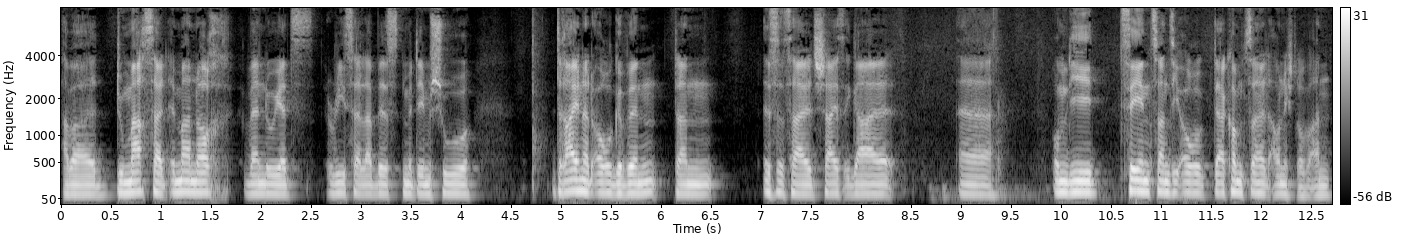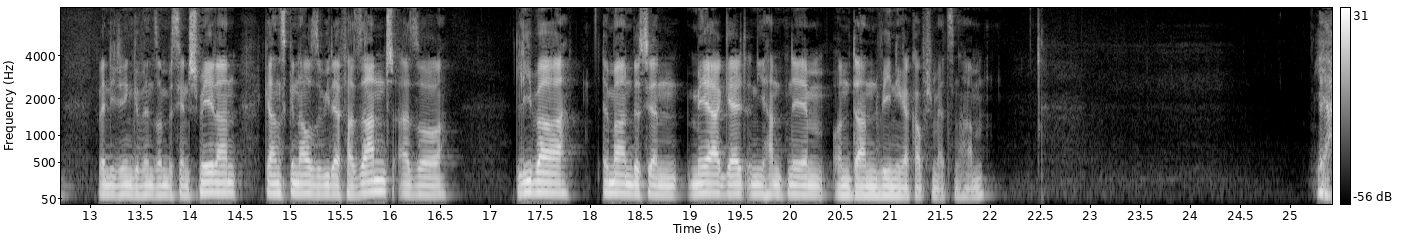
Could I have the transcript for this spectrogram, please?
Aber du machst halt immer noch, wenn du jetzt Reseller bist mit dem Schuh 300 Euro Gewinn, dann ist es halt scheißegal. Äh, um die 10, 20 Euro, da kommt es dann halt auch nicht drauf an, wenn die den Gewinn so ein bisschen schmälern. Ganz genauso wie der Versand. Also lieber immer ein bisschen mehr Geld in die Hand nehmen und dann weniger Kopfschmerzen haben. Ja.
